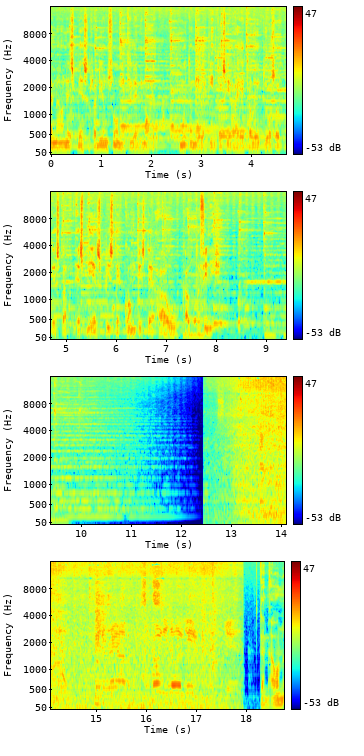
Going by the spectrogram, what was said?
Tämä on SBS-radion suomenkielinen ohjelma. Muita mielenkiintoisia aiheita löytyy osoitteesta sbs.com.au kautta finnish. Tämä on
